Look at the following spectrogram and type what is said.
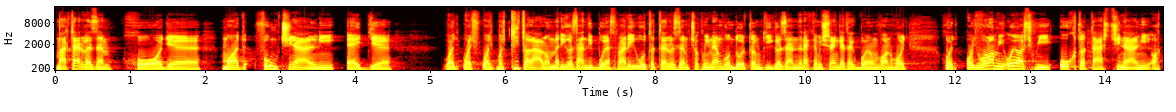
már tervezem, hogy majd fogunk csinálni egy vagy, vagy, vagy, vagy kitalálom, mert igazándiból ezt már régóta tervezem, csak még nem gondoltam ki igazán, de nekem is rengeteg bajom van, hogy, hogy, hogy valami olyasmi oktatást csinálni a,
